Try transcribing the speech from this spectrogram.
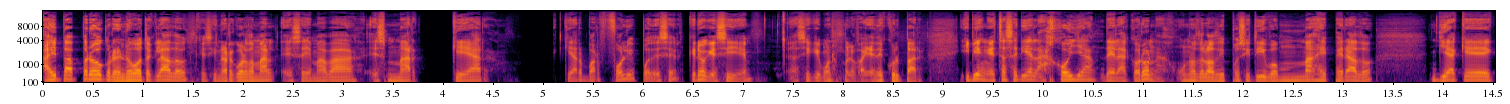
iPad Pro con el nuevo teclado, que si no recuerdo mal, eh, se llamaba Smart Kear, Bar Folio, puede ser. Creo que sí, ¿eh? Así que bueno, me lo vaya a disculpar. Y bien, esta sería la joya de la corona, uno de los dispositivos más esperados, ya que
